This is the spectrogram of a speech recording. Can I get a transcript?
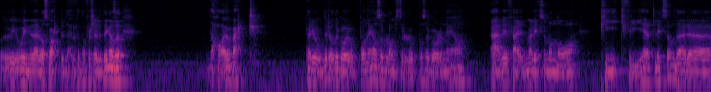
og inni der var svartedauden og forskjellige ting. Altså, det har jo vært perioder, og det går opp og ned, og så blomstrer det opp, og så går det ned. Og er vi i ferd med liksom å nå peak frihet, liksom? Der uh...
